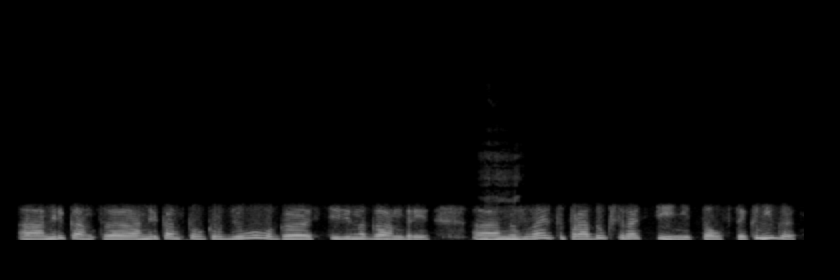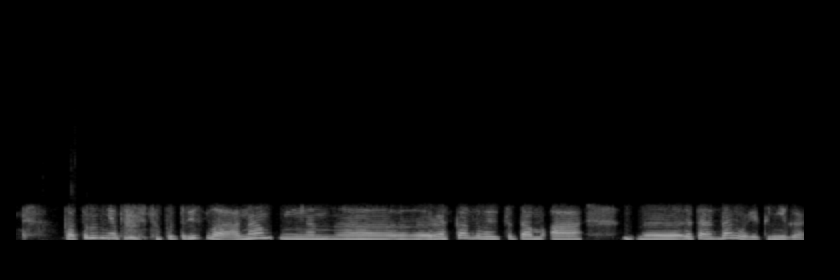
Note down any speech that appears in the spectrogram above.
а, американца, американского кардиолога Стивена Гандри. Мгм. Называется «Парадокс растений». Толстая книга, которая меня просто потрясла. Она э, рассказывается там о... э, Это о здоровье книга.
